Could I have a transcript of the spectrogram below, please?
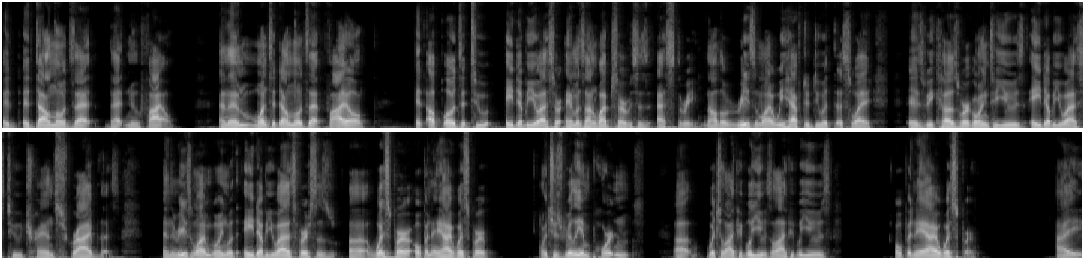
It, it downloads that, that new file. And then once it downloads that file, it uploads it to AWS or Amazon Web Services S3. Now, the reason why we have to do it this way is because we're going to use AWS to transcribe this. And the reason why I'm going with AWS versus uh, Whisper, OpenAI Whisper, which is really important, uh, which a lot of people use. A lot of people use OpenAI Whisper. I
